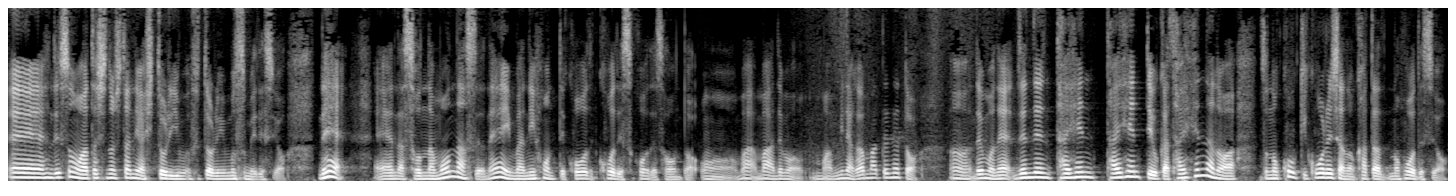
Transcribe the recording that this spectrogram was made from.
えー、で、その私の下には一人、一人娘ですよ。ね。えー、そんなもんなんですよね。今日本ってこう、こうです、こうです、本当うん。まあまあでも、まあみんな頑張ってねと。うん。でもね、全然大変、大変っていうか大変なのは、その後期高齢者の方の方ですよ。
